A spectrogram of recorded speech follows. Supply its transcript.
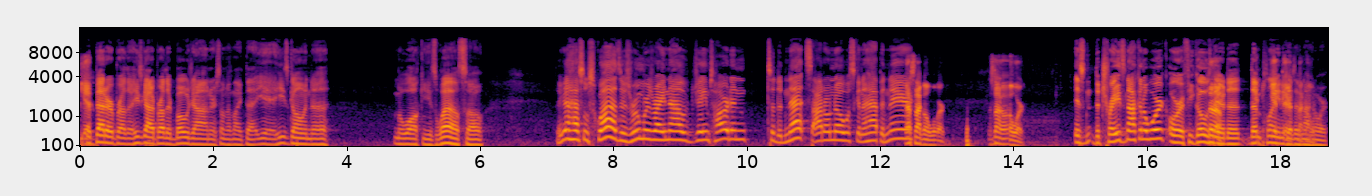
Yeah. The better brother. He's got a brother Bojan or something like that. Yeah, he's going to Milwaukee as well. So they're gonna have some squads. There's rumors right now James Harden to the Nets. I don't know what's gonna happen there. That's not gonna work. It's not gonna work. Is the trade's not going to work, or if he goes No, there, the them playing there, together is not not going to gonna work?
